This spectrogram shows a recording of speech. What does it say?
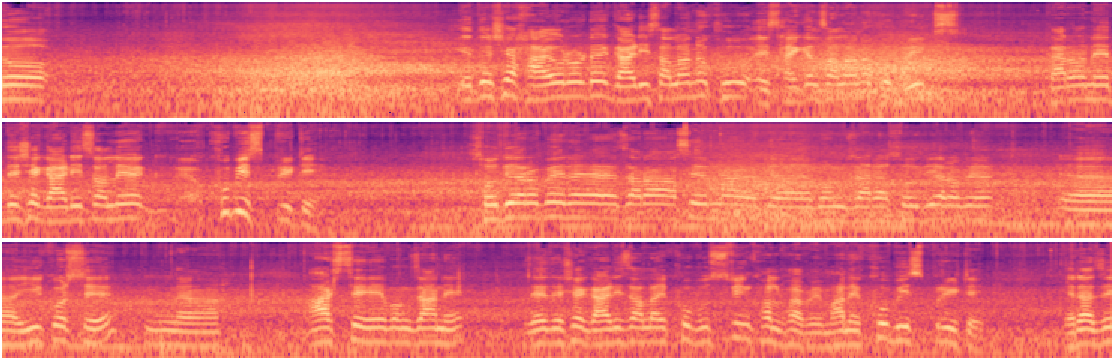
তো এদেশে হাই রোডে গাড়ি চালানো খুব সাইকেল চালানো খুব রিক্স কারণ এদেশে গাড়ি চলে খুবই স্পিডে সৌদি আরবের যারা আছেন এবং যারা সৌদি আরবে ই করছে আসছে এবং জানে যে দেশে গাড়ি চালায় খুব উশৃঙ্খলভাবে মানে খুব স্পিডে এরা যে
